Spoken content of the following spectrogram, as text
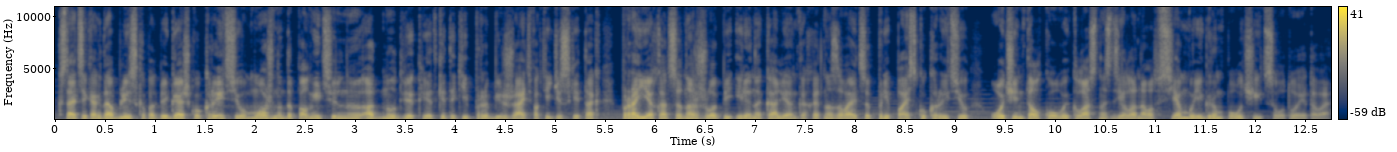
Кстати, когда близко подбегаешь к укрытию, можно дополнительную одну-две клетки таки пробежать. Фактически так проехаться на жопе или на коленках. Это называется припасть к укрытию. Очень толково и классно сделано. Вот всем бы играм поучиться вот у этого.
